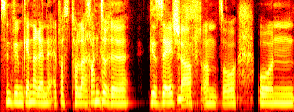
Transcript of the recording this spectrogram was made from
sind wir im Generellen eine etwas tolerantere Gesellschaft und so. Und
